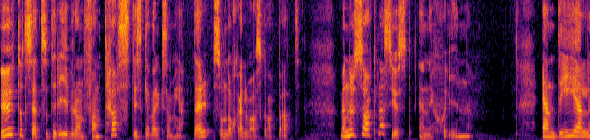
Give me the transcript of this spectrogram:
Utåt sett så driver de fantastiska verksamheter som de själva har skapat. Men nu saknas just energin. En del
